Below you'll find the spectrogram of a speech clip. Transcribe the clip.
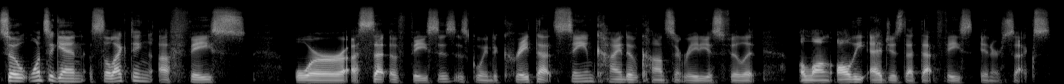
So once again, selecting a face or a set of faces is going to create that same kind of constant radius fillet along all the edges that that face intersects.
